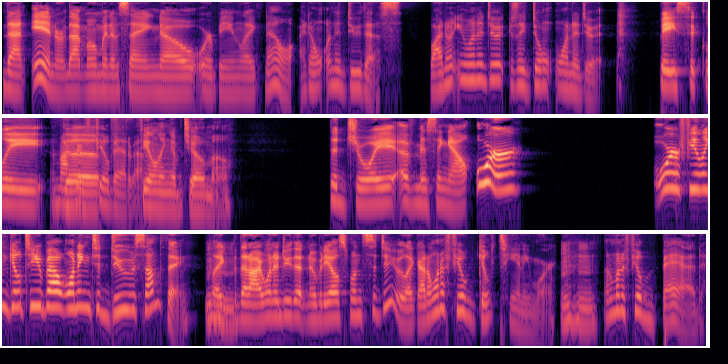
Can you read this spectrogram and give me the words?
that in or that moment of saying no or being like, "No, I don't want to do this." Why don't you want to do it? Because I don't want to do it. Basically, I'm not gonna feel bad about it. feeling of JOMO. The joy of missing out or or feeling guilty about wanting to do something like Mhm. that I want to do that nobody else wants to do. Like I don't want to feel guilty anymore. Mm-hmm. I don't want to feel bad.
